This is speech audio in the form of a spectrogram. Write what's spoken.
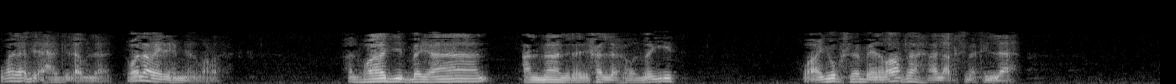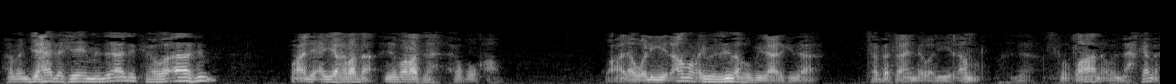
ولا لأحد الأولاد ولا غيرهم من الورثة. الواجب بيان المال الذي خلفه الميت وأن يقسم بين الورثة على قسمة الله. فمن جحد شيئا من ذلك فهو آثم وعليه أن يغرم للورثة حقوقهم وعلى ولي الأمر أن يلزمه بذلك إذا ثبت عند ولي الأمر عند السلطان أو المحكمة.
